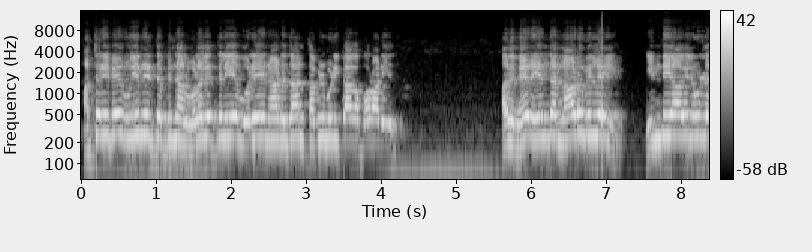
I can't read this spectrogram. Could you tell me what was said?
அத்தனை பேர் உயிர் நீத்த பின்னால் உலகத்திலேயே ஒரே நாடுதான் தமிழ் மொழிக்காக போராடியது. அது வேற எந்த நாடும் இல்லை. இந்தியாவில் உள்ள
